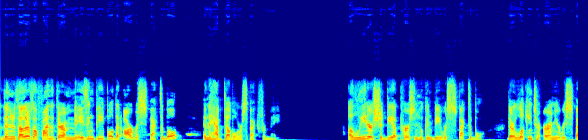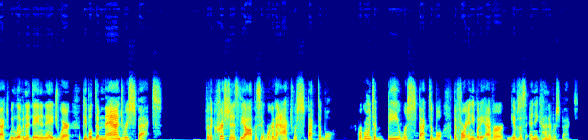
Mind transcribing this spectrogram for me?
then with others, I'll find that they're amazing people that are respectable, and they have double respect from me. A leader should be a person who can be respectable they're looking to earn your respect. We live in a day and an age where people demand respect. For the Christian, it's the opposite. We're going to act respectable. We're going to be respectable before anybody ever gives us any kind of respect.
